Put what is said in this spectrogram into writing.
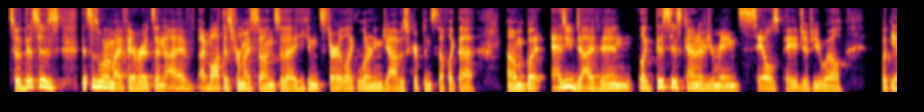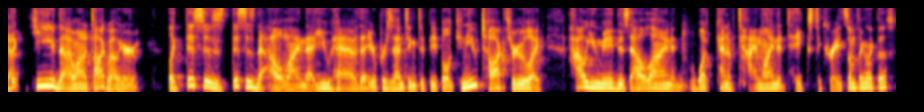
So this is this is one of my favorites, and I've I bought this for my son so that he can start like learning JavaScript and stuff like that. Um, but as you dive in, like this is kind of your main sales page, if you will. But yeah. the key that I want to talk about here, like this is this is the outline that you have that you're presenting to people. Can you talk through like how you made this outline and what kind of timeline it takes to create something like this?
